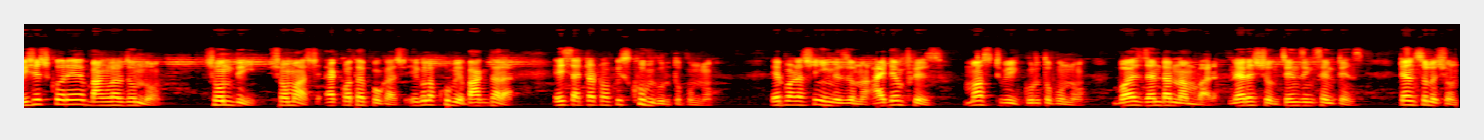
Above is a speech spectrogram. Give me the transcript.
বিশেষ করে বাংলার জন্য সন্ধি, সমাস, এক কথায় প্রকাশ, এগুলো খুবই বাগধারা। এই চারটা টপিকস খুবই গুরুত্বপূর্ণ। এরপর আসে ইংরেজির জন্য আইটেম ফ্রেজ মাস্ট বি গুরুত্বপূর্ণ। Voice gender number narration changing sentence translation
